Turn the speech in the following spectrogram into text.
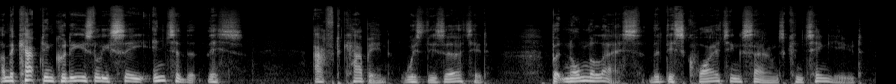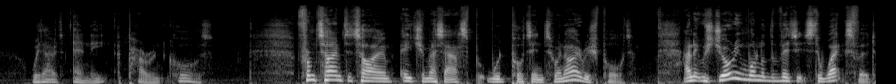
And the captain could easily see into that this aft cabin was deserted. But nonetheless, the disquieting sounds continued without any apparent cause. From time to time, HMS Asp would put into an Irish port, and it was during one of the visits to Wexford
